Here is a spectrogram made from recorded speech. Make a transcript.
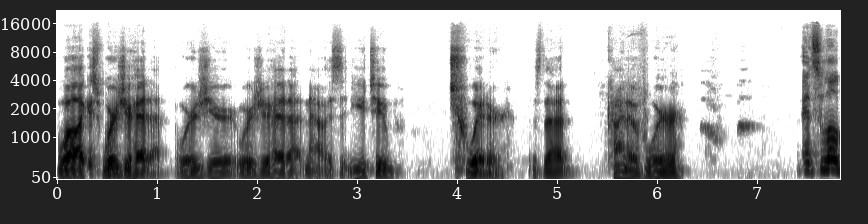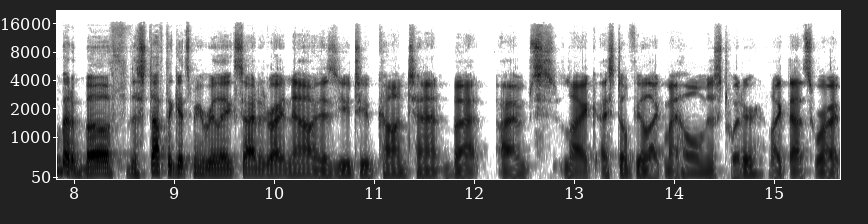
Well, I guess where's your head at? Where's your where's your head at now? Is it YouTube, Twitter? Is that kind of where? It's a little bit of both. The stuff that gets me really excited right now is YouTube content, but I'm like, I still feel like my home is Twitter. Like that's where I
